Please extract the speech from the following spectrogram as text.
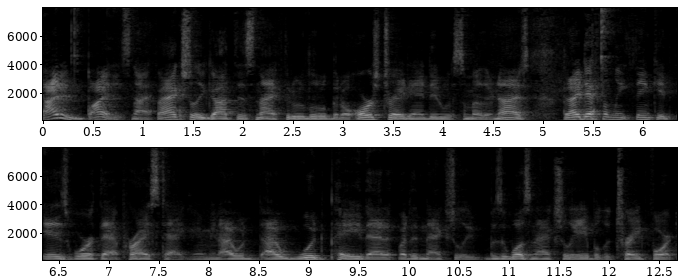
I didn't buy this knife. I actually got this knife through a little bit of horse trading I did with some other knives. But I definitely think it is worth that price tag. I mean, I would, I would pay that if I didn't actually, because it wasn't actually able to trade for it.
